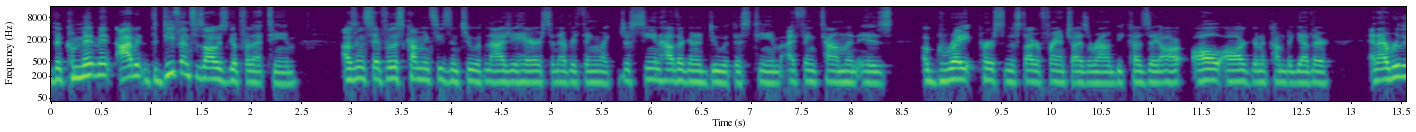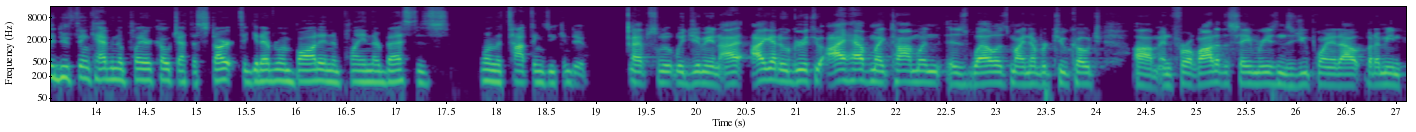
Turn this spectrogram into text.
the commitment, I would, the defense is always good for that team. I was going to say for this coming season too, with Najee Harris and everything, like just seeing how they're going to do with this team. I think Tomlin is a great person to start a franchise around because they are all are going to come together. And I really do think having a player coach at the start to get everyone bought in and playing their best is one of the top things you can do. Absolutely, Jimmy. And I, I got to agree with you. I have Mike Tomlin as well as my number two coach. Um, and for a lot of the same reasons as you pointed out. But I mean,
